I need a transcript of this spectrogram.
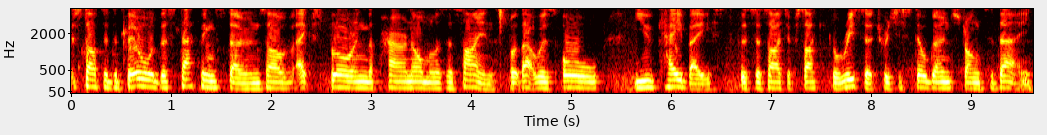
started to build the stepping stones of exploring the paranormal as a science. But that was all UK based, the Society for Psychical Research, which is still going strong today.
